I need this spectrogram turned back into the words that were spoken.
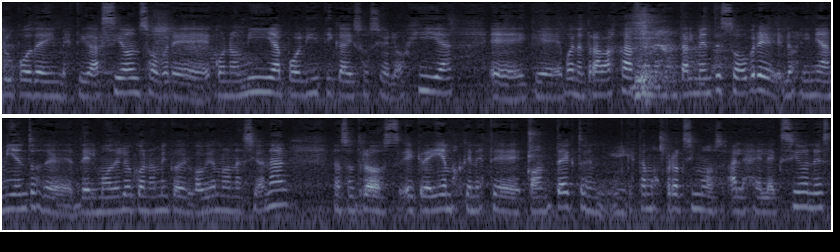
grupo de investigación sobre economía, política y sociología, eh, que bueno, trabaja fundamentalmente sobre los lineamientos del modelo económico del Gobierno Nacional. Nosotros eh, creíamos que en este contexto en el que estamos próximos a las elecciones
